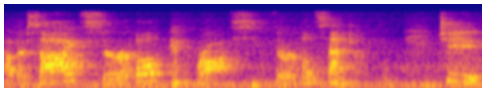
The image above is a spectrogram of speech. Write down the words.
Other side, circle and cross. Circle, center. Two,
